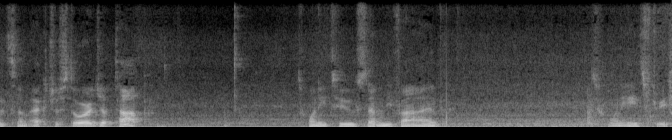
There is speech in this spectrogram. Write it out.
with some extra storage up top. 2275 28th Street.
